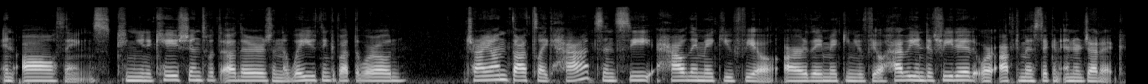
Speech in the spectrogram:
in all things. Communications with others and the way you think about the world. Try on thoughts like hats and see how they make you feel. Are they making you feel heavy and defeated or optimistic and energetic?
